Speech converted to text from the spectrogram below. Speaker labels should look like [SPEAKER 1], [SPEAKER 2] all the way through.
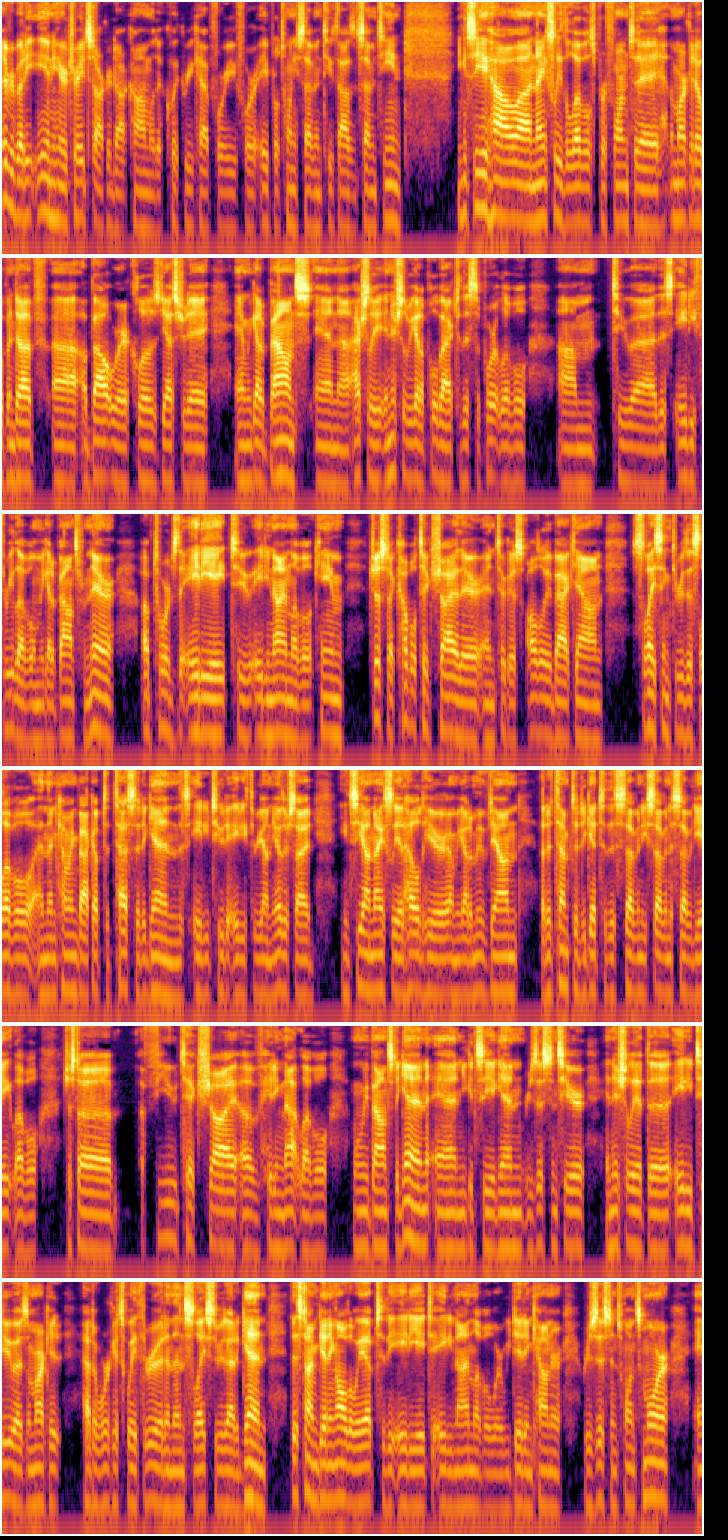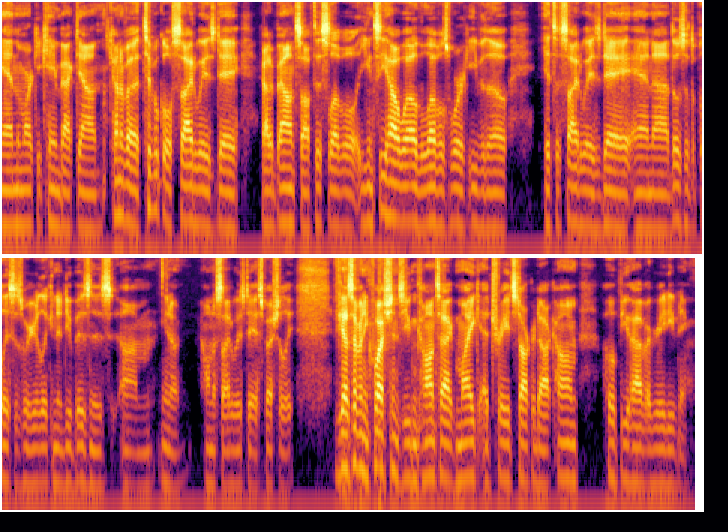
[SPEAKER 1] Hey everybody, Ian here, TradeStalker.com with a quick recap for you for April 27, 2017. You can see how uh, nicely the levels performed today. The market opened up uh, about where it closed yesterday, and we got a bounce. And uh, actually, initially we got a pullback to this support level um, to uh, this 83 level, and we got a bounce from there up towards the 88 to 89 level. It came just a couple ticks shy there and took us all the way back down slicing through this level and then coming back up to test it again this 82 to 83 on the other side you can see how nicely it held here and we got to move down that attempted to get to this 77 to 78 level just a, a few ticks shy of hitting that level when we bounced again and you can see again resistance here initially at the 82 as the market had to work its way through it and then slice through that again, this time getting all the way up to the 88 to 89 level where we did encounter resistance once more and the market came back down. Kind of a typical sideways day, got a bounce off this level. You can see how well the levels work even though it's a sideways day and uh, those are the places where you're looking to do business, um, you know, on a sideways day especially. If you guys have any questions, you can contact Mike at tradestalker.com. Hope you have a great evening.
